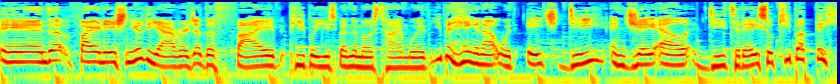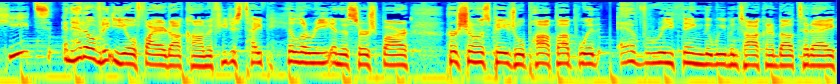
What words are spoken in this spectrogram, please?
And uh, Fire Nation, you're the average of the five people you spend the most time with. You've been hanging out with HD and JLD today, so keep up the heat and head over to eofire.com. If you just type Hillary in the search bar, her show notes page will pop up with everything that we've been talking about today.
